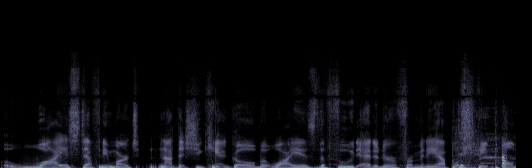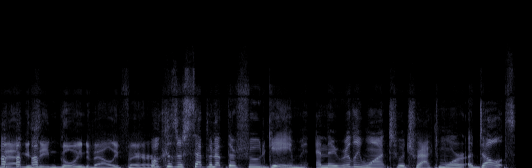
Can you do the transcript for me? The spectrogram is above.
why is Stephanie March not that she can't go, but why is the food editor from Minneapolis St. Paul magazine going to Valleyfair? Well, because they're stepping up their food game and they really want to attract more adults.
